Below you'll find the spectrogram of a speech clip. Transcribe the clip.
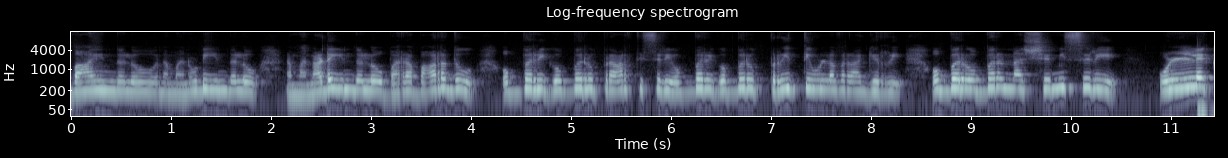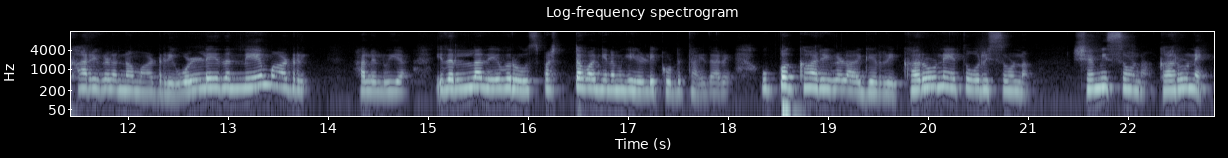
ಬಾಯಿಂದಲೋ, ನಮ್ಮ ನುಡಿಯಿಂದಲೋ, ನಮ್ಮ ನಡೆಯಿಂದಲೋ ಬರಬಾರದು. ಒಬ್ಬರಿಗೊಬ್ಬರು ಪ್ರಾರ್ಥಿಸಿರಿ, ಒಬ್ಬರಿಗೊಬ್ಬರು ಪ್ರೀತಿ ಉಳ್ಳವರಾಗಿರ್ರಿ ಒಬ್ಬರೊಬ್ಬರನ್ನು ಕ್ಷಮಿಸಿರಿ, ಒಳ್ಳೆ ಕಾರ್ಯಗಳನ್ನು ಮಾಡಿರಿ, ಒಳ್ಳೆಯದನ್ನೇ ಮಾಡಿರಿ. ಹಲಲುಯ್ಯ ಇದೆಲ್ಲ ದೇವರು ಸ್ಪಷ್ಟವಾಗಿ ನಮಗೆ ಹೇಳಿಕೊಡ್ತಾ ಇದ್ದಾರೆ. ಉಪಕಾರಿಗಳಾಗಿರ್ರಿ. ಕರುಣೆ ತೋರಿಸೋಣ. ಕ್ಷಮಿಸೋಣ. ಕರುಣೆ.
